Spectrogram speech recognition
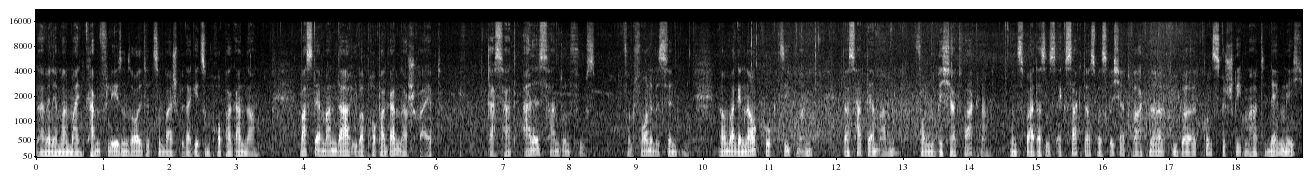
Na, wenn ihr mal meinen Kampf lesen solltet, zum Beispiel, da geht es um Propaganda. Was der Mann da über Propaganda schreibt, das hat alles Hand und Fuß. Von vorne bis hinten. Wenn man mal genau guckt, sieht man, das hat der Mann von Richard Wagner. Und zwar, das ist exakt das, was Richard Wagner über Kunst geschrieben hat, nämlich,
